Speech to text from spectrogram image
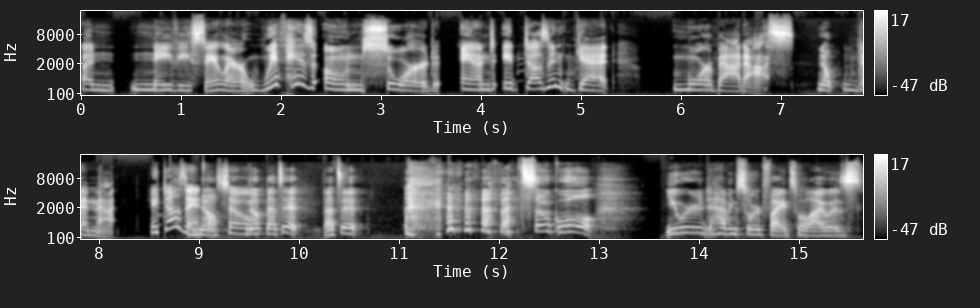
a Navy sailor with his own sword, and it doesn't get more badass Nope. than that. It doesn't. No. So nope, that's it. That's it. that's so cool. You were having sword fights while I was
